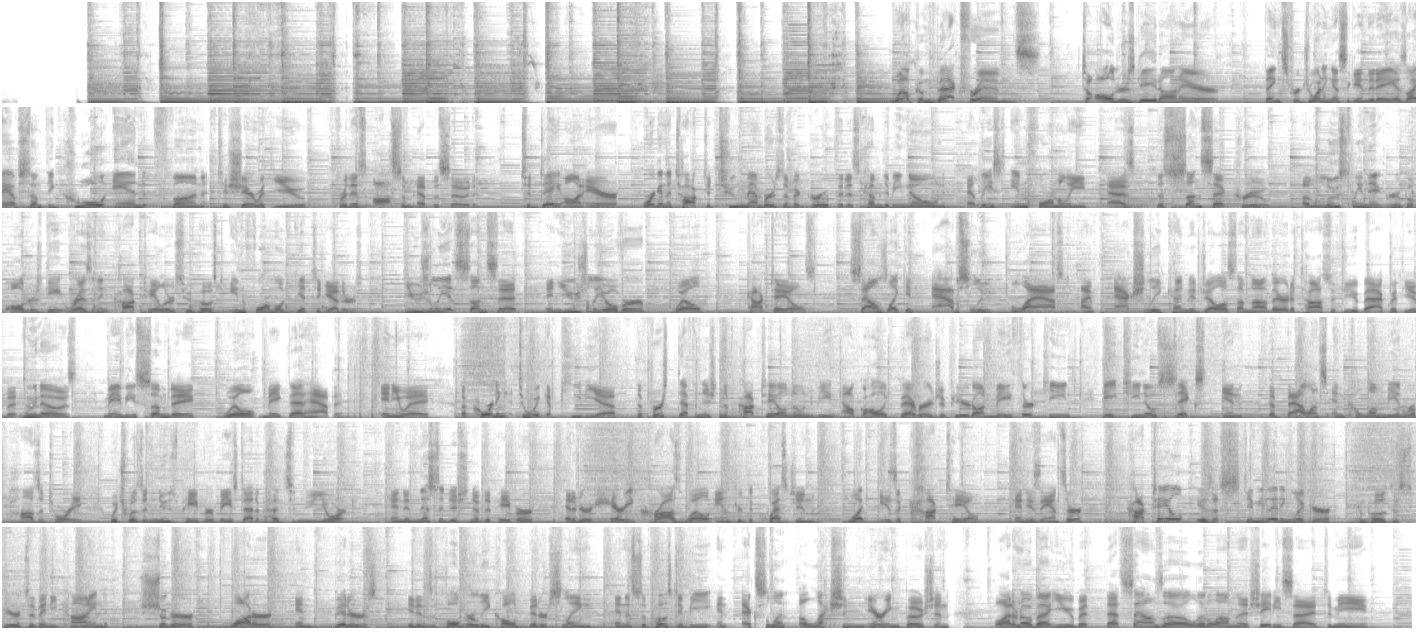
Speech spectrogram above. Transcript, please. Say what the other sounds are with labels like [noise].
Welcome back, friends, to Aldersgate on Air. Thanks for joining us again today as I have something cool and fun to share with you for this awesome episode. Today on air, we're going to talk to two members of a group that has come to be known, at least informally, as the Sunset Crew, a loosely knit group of Aldersgate resident cocktailers who host informal get togethers, usually at sunset and usually over, well, cocktails. Sounds like an absolute blast. I'm actually kind of jealous I'm not there to toss a few back with you, but who knows? Maybe someday we'll make that happen. Anyway, according to Wikipedia, the first definition of cocktail known to be an alcoholic beverage appeared on May 13, 1806, in the Balance and Columbian Repository, which was a newspaper based out of Hudson, New York. And in this edition of the paper, editor Harry Croswell answered the question, What is a cocktail? And his answer Cocktail is a stimulating liquor composed of spirits of any kind, sugar, water, and bitters. It is vulgarly called bitter sling and is supposed to be an excellent electioneering potion. Well, I don't know about you, but that sounds a little on the shady side to me.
